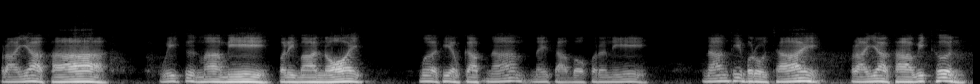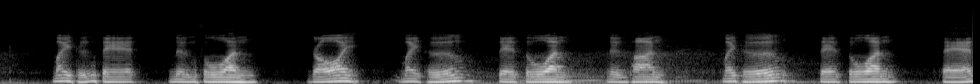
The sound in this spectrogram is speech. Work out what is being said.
ปลายาคา วิขึ้นมามีปริมาณน้อย เมื่อเทียบกับน้ำในสาโบกรณี น้ำที่บรุษใช้ปลายาคาวิขึ้น ไม่ถึงเศษหนึ่งส่วนร้อยไม่ถึงเศษส่วนหนึ่งพันไม่ถึงเศษส่วนแสน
